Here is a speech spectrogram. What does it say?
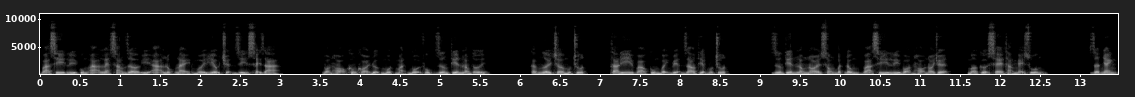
vạ sĩ lì cùng ạ lẹ sảng giờ ý ạ lúc này mới hiểu chuyện gì xảy ra bọn họ không khỏi được một mặt bội phục dương tiên long tới. Các người chờ một chút, ta đi vào cùng bệnh viện giao thiệp một chút. Dương tiên long nói xong bất đồng và si ly bọn họ nói chuyện, mở cửa xe thẳng nhảy xuống. Rất nhanh,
